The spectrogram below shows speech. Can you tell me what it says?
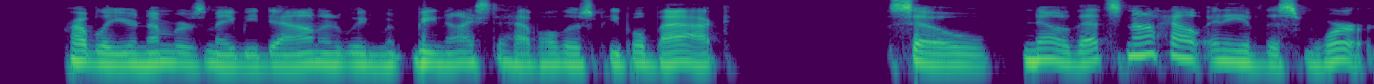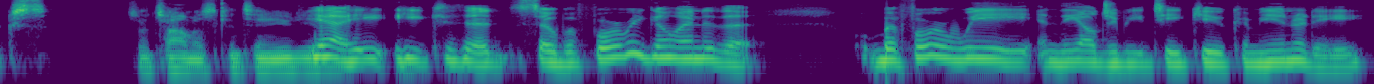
probably your numbers may be down and it would be nice to have all those people back. So, no, that's not how any of this works. so thomas continued Yeah, he, he said, so before we go into the, before we in the LGBTQ community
